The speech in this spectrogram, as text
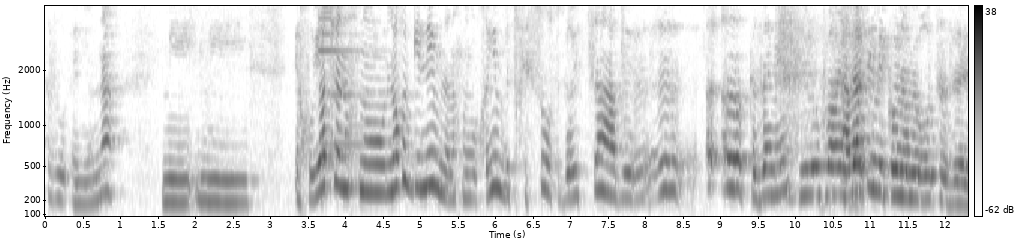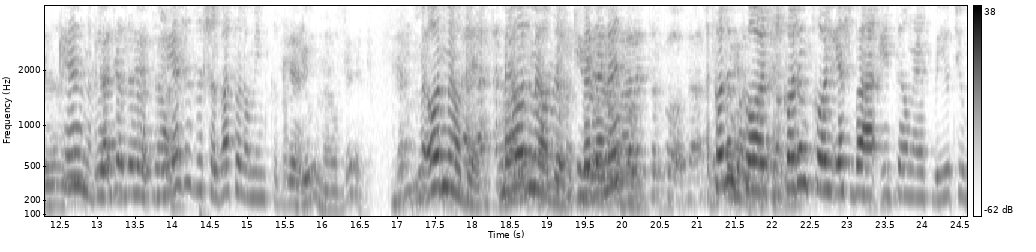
כזו עליונה, מאיכויות שאנחנו לא רגילים, אנחנו חיים בדחיסות, בריצה, ב... כזה מין, כאילו כבר יצאתי מכל המרוץ הזה. כן, הסתכלתי על זה מהצד. ויש איזה שלוות עולמים כזאת, כן. כאילו מעודד. מאוד מעודד, מאוד מעודד, ובאמת, אה? קודם כל, קודם כל יש באינטרנט, ביוטיוב,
